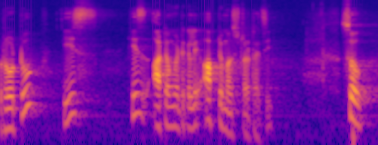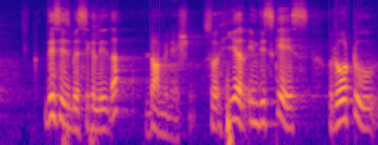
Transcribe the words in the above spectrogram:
row 2 is his automatically optimal strategy. So this is basically the domination. So here in this case row 2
